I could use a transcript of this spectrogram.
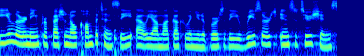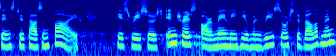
E-Learning Professional Competency at Aoyama Gakuin University Research Institution since 2005. His research interests are mainly human resource development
